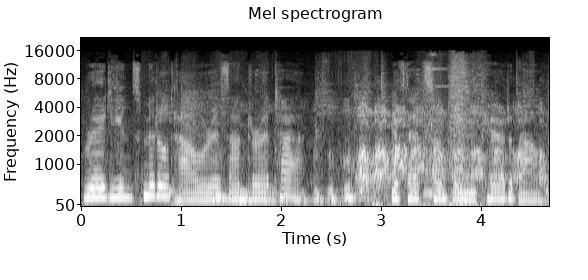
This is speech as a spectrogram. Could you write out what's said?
Radiant's middle tower is under attack. If that's something you cared about.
